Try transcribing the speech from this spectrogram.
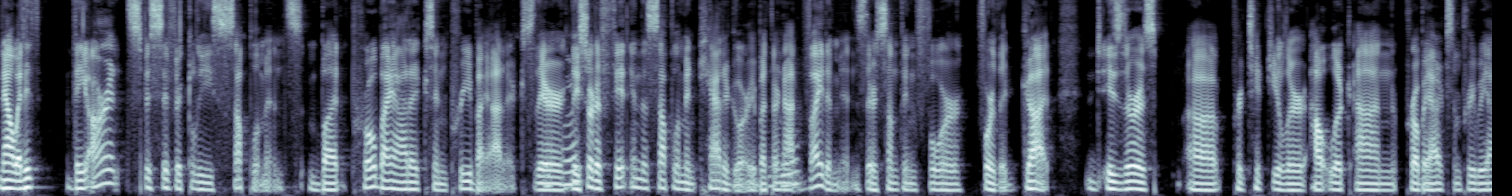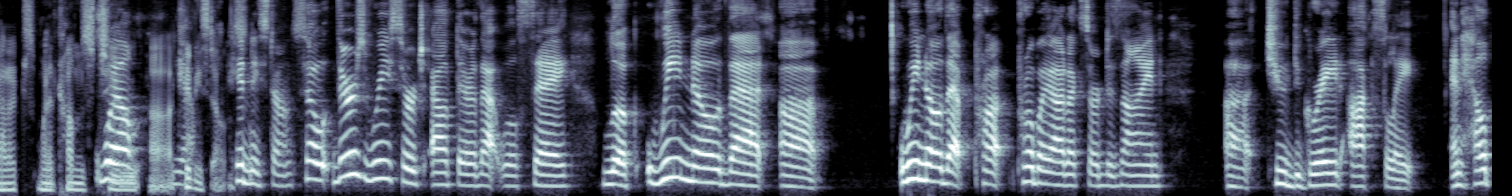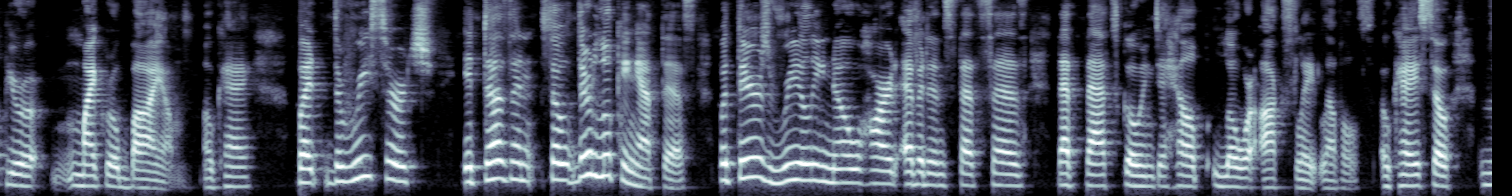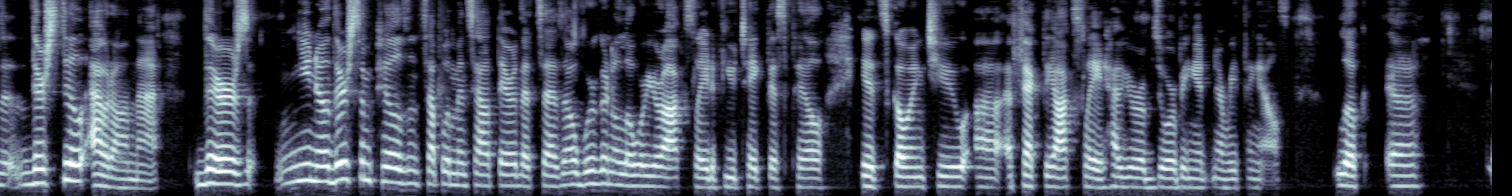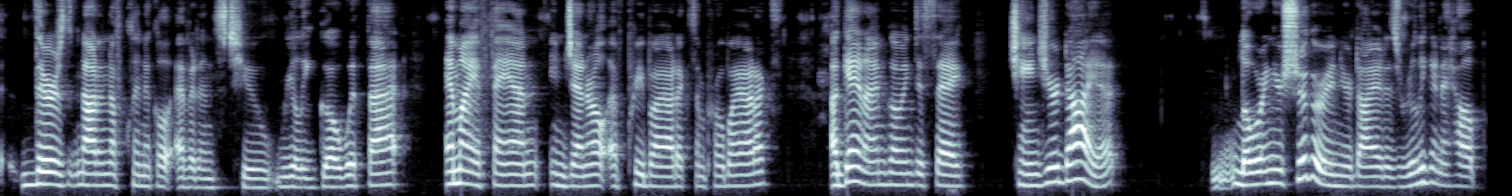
now it is they aren't specifically supplements, but probiotics and prebiotics. They're mm-hmm. they sort of fit in the supplement category, but they're mm-hmm. not vitamins. There's something for for the gut. Is there a uh, particular outlook on probiotics and prebiotics when it comes to well, uh, yeah. kidney stones? Kidney stones. So there's research out there that will say, look, we know that uh, we know that pro- probiotics are designed uh, to degrade oxalate and help your microbiome. Okay. But the research, it doesn't, so they're looking at this, but there's really no hard evidence that says that that's going to help lower oxalate levels. Okay. So th- they're still out on that. There's, you know, there's some pills and supplements out there that says, oh, we're going to lower your oxalate if you take this pill. It's going to uh, affect the oxalate, how you're absorbing it, and everything else. Look, uh, there's not enough clinical evidence to really go with that. Am I a fan in general of prebiotics and probiotics? Again, I'm going to say change your diet. Lowering your sugar in your diet is really going to help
